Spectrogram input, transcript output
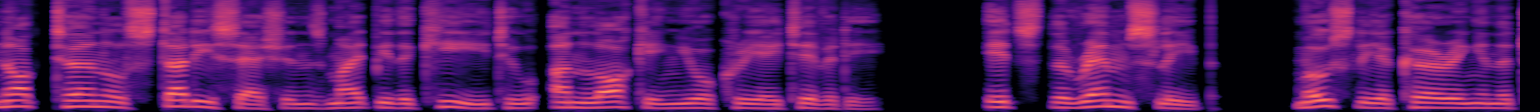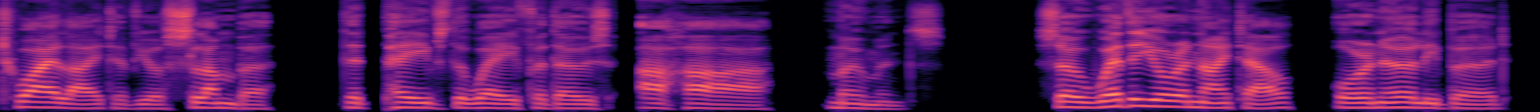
nocturnal study sessions might be the key to unlocking your creativity. It's the REM sleep, mostly occurring in the twilight of your slumber, that paves the way for those aha moments. So, whether you're a night owl or an early bird,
